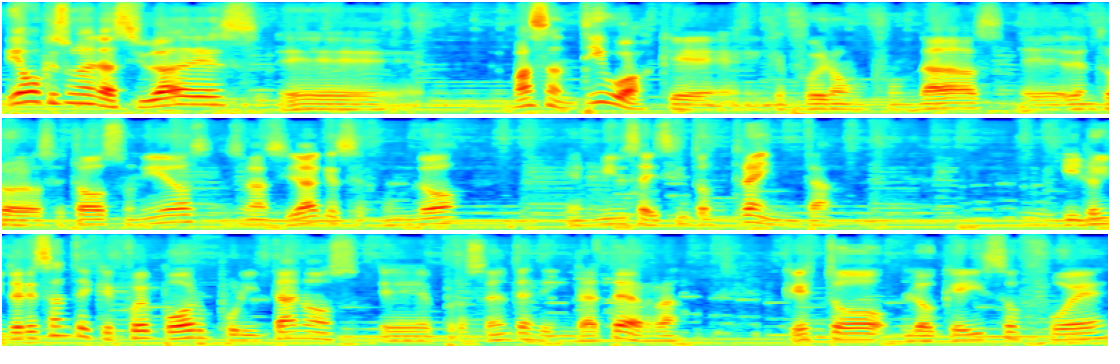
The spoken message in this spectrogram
digamos que es una de las ciudades eh, más antiguas que, que fueron fundadas eh, dentro de los Estados Unidos. Es una ciudad que se fundó en 1630. Y lo interesante es que fue por puritanos eh, procedentes de Inglaterra, que esto lo que hizo fue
